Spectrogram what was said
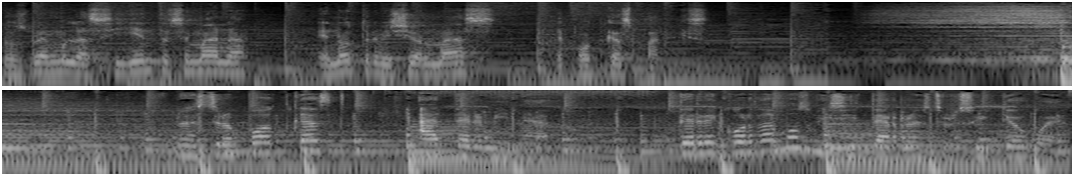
nos vemos la siguiente semana en otra emisión más de Podcast Parques. Nuestro podcast ha terminado. Te recordamos visitar nuestro sitio web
